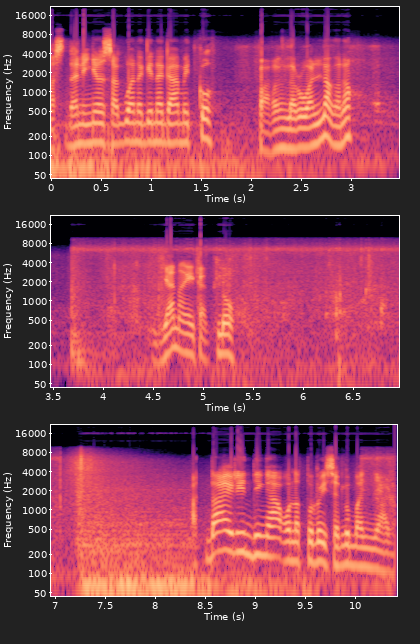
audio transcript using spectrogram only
Masdan ninyo ang sagwa na ginagamit ko. Parang laruan lang, ano? Yan ang ikatlo. At dahil hindi nga ako natuloy sa Lumanyag,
